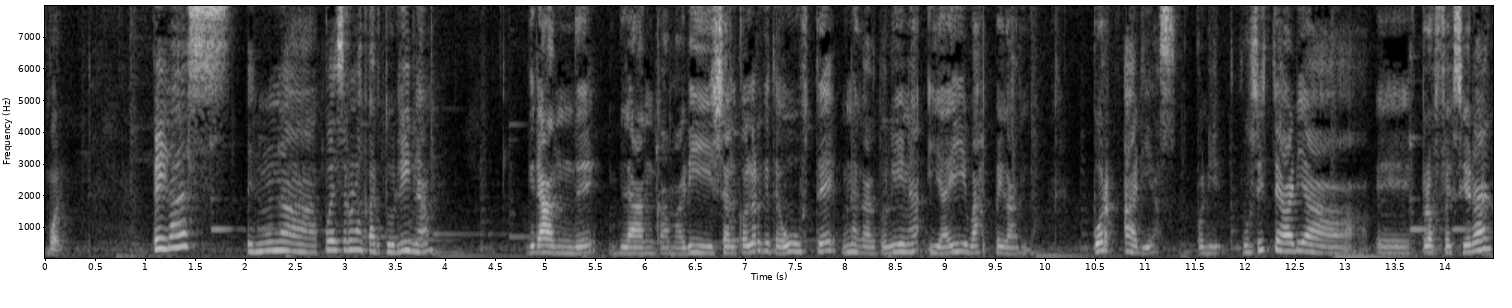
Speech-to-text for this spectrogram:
Bueno, pegas en una, puede ser una cartulina grande, blanca, amarilla, el color que te guste, una cartulina y ahí vas pegando. Por áreas. Pusiste área eh, profesional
